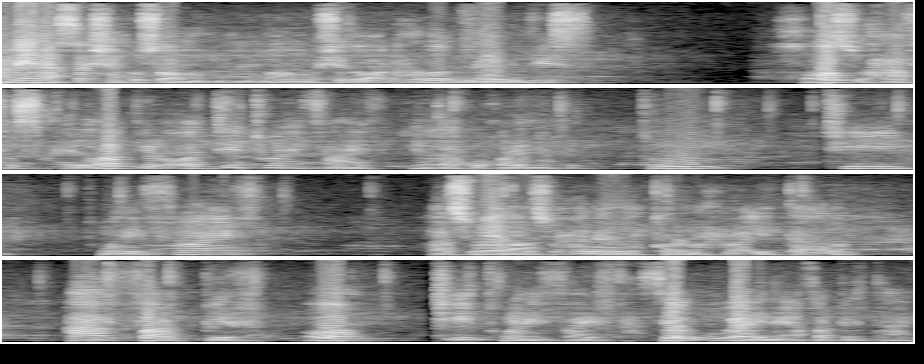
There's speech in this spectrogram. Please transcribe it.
Ama section ku soo maamushid oo dhahdo like this. Hoos waxaa fasaxay laba bir oo t twenty five intaa ku qoray marka two t twenty five as well as waxaa leedahay korna waxaa ii taalo. Afar bir oo t ah. See u ogaada inay afar bir tahay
